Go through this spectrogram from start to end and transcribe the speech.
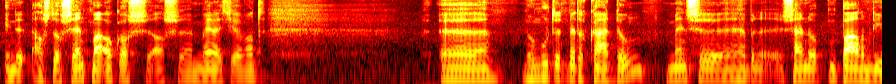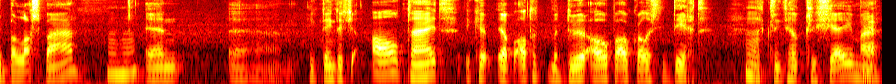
in de, als docent, maar ook als, als manager. Want we moeten het met elkaar doen. Mensen hebben, zijn op een bepaalde manier belastbaar. Mhm. En eh, ik denk dat je altijd, ik heb, ik heb altijd mijn deur open, ook al is die dicht. Hm. Dat klinkt heel cliché, maar Ja.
